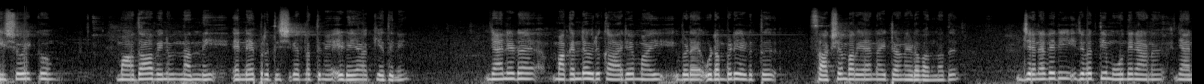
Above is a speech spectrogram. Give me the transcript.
ഈശോയ്ക്കും മാതാവിനും നന്ദി എന്നെ പ്രതിഷേധത്തിന് ഇടയാക്കിയതിന്. ഞാനിവിടെ മകന്റെ ഒരു കാര്യമായി ഇവിടെ ഉടമ്പടി എടുത്ത് സാക്ഷ്യം പറയാനായിട്ടാണ് ഇവിടെ വന്നത്. ജനുവരി ഇരുപത്തി മൂന്നിനാണ് ഞാൻ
